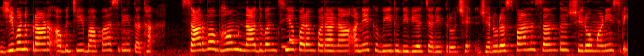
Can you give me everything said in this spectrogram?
જીવન પ્રાણ અબજી બાપા શ્રી તથા સાર્વભૌમ નાદવંશીય પરંપરાના અનેકવિધ દિવ્ય ચરિત્રો છે, જેનું રસપાન સંત શિરોમણી શ્રી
